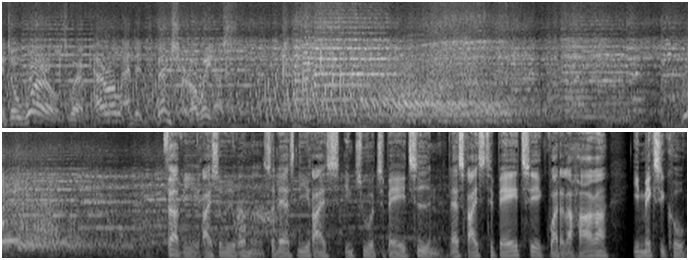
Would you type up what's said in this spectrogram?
into worlds where peril and adventure await us. Før vi rejser ud i rummet, så lad os lige rejse en tur tilbage i tiden. Lad os rejse tilbage til Guadalajara i Mexico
